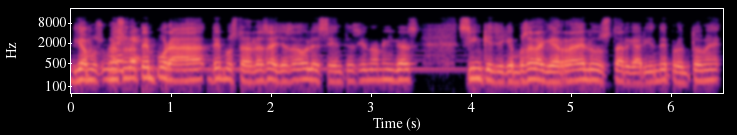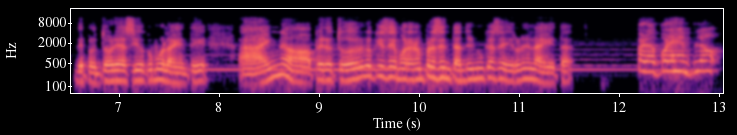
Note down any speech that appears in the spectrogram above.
Digamos, una sola temporada de mostrarlas a ellas adolescentes siendo amigas sin que lleguemos a la guerra de los Targaryen, de pronto, de pronto habría sido como la gente, ay no, pero todo lo que se demoraron presentando y nunca se dieron en la jeta. Pero, por ejemplo,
